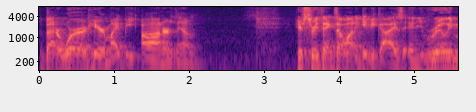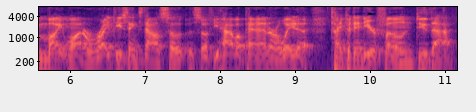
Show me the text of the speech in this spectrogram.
The better word here might be honor them. Here's three things I want to give you guys, and you really might want to write these things down. So, so if you have a pen or a way to type it into your phone, do that.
